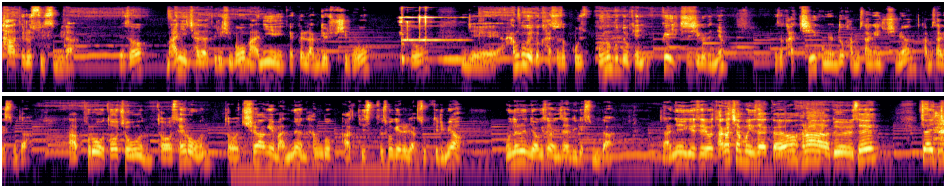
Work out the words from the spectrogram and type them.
다 들을 수 있습니다. 그래서 많이 찾아 들으시고 많이 댓글 남겨주시고 또 이제 한국에도 가셔서 보, 는 분도 꽤, 꽤 있으시거든요. 그래서 같이 공연도 감상해 주시면 감사하겠습니다. 앞으로 더 좋은, 더 새로운, 더 취향에 맞는 한국 아티스트 소개를 약속드리며 오늘은 여기서 인사드리겠습니다. 자, 안녕히 계세요. 다 같이 한번 인사할까요? 하나, 둘, 셋. 짜이젠!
